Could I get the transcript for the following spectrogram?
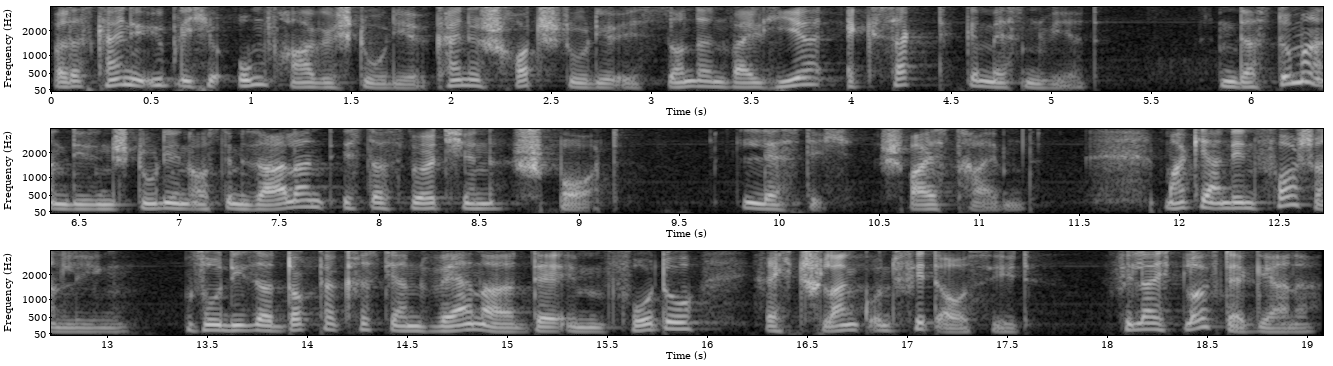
Weil das keine übliche Umfragestudie, keine Schrottstudie ist, sondern weil hier exakt gemessen wird. Das Dumme an diesen Studien aus dem Saarland ist das Wörtchen Sport. Lästig, schweißtreibend. Mag ja an den Forschern liegen. So dieser Dr. Christian Werner, der im Foto recht schlank und fit aussieht. Vielleicht läuft er gerne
